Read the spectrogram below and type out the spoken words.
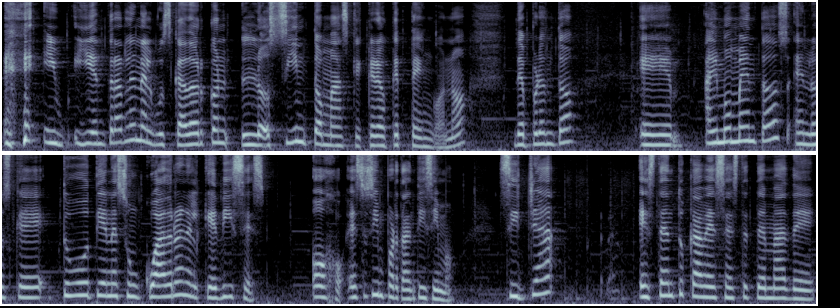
y, entrarle en el buscador con los síntomas que creo que tengo, ¿no? De pronto, eh, hay momentos en los que tú tienes un cuadro en el que dices, ojo, esto es importantísimo. Si ya está en tu cabeza este tema de,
